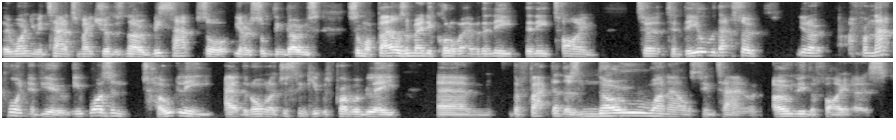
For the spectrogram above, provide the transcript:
They want you in town to make sure there's no mishaps or you know something goes, someone fails a medical or whatever. They need they need time to to deal with that. So you know, from that point of view, it wasn't totally out the normal. I just think it was probably um, the fact that there's no one else in town, only the fighters.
